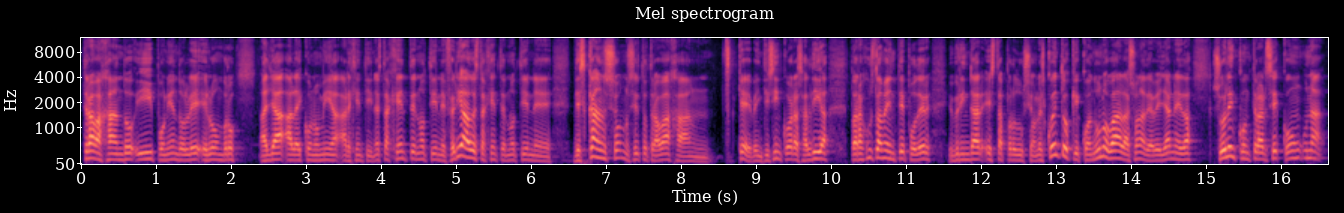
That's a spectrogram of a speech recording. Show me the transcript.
trabajando y poniéndole el hombro allá a la economía argentina. Esta gente no tiene feriado, esta gente no tiene descanso, ¿no es cierto?, trabajan ¿qué? 25 horas al día para justamente poder brindar esta producción. Les cuento que cuando uno va a la zona de Avellaneda suele encontrarse con una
